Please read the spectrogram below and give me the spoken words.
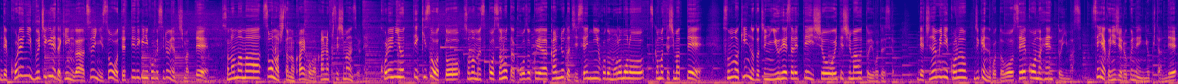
でこれにブチギレた金がついに宋を徹底的に攻撃するようになってしまってそのまま宋の下の海保は陥落してしまうんですよね。これによって紀宗とその息子その他皇族や官僚たち1000人ほどもろもろ捕まってしまってそのまま金の土地に幽閉されて一生を終えてしまうということですよ。でちなみにこの事件のことを成功の変と言います。1126年に起きたんで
